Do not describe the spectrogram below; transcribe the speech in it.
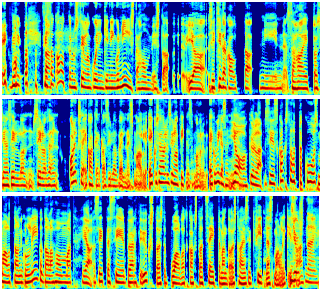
Niin, mutta siis sä oot aloittanut silloin kuitenkin niinku niistä hommista ja sit sitä kautta niin sä hait tosiaan silloin, silloin sen, oliko se eka kerta silloin wellness-malli? Eikö se oli silloin fitness-malli? Eikö mikä se nimi Joo, kyllä. Siis 2006 mä aloittanut niin liikuntalahommat ja sitten siinä pyörähti 11,5 vuotta 2017 hain sitten fitnessmallikisaan, Just näin.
